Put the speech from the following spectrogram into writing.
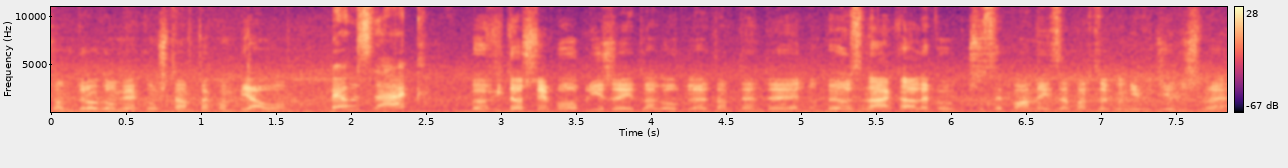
Tą drogą jakąś tam taką białą. Był znak, Był widocznie było bliżej dla Google tamtędy. Był znak, ale był przysypany i za bardzo go nie widzieliśmy.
